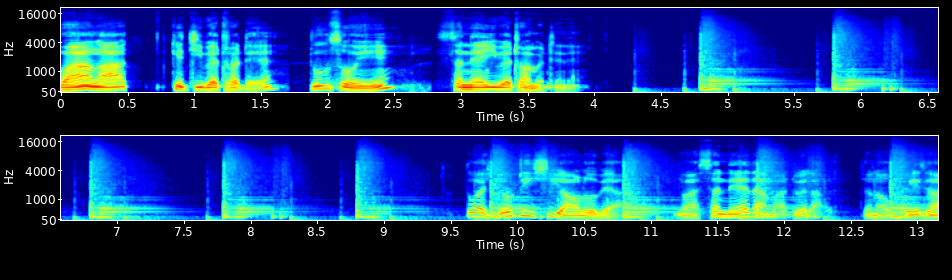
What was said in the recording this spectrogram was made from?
1ကကြည့်ကြည့်ပဲထွက်တယ်2ဆိုရင်စနေကြီးပဲထွက်မှာတင်တယ်သူကရုပ်တိရှိအောင်လို့ဗျဒီမှာစနေတံမှာတွေ့လာတယ်ကျွန်တော်ဖေးစံ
